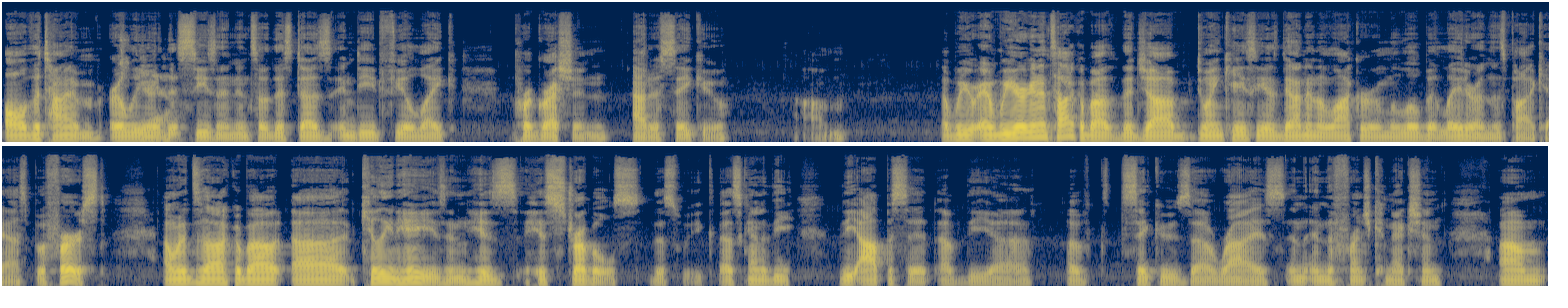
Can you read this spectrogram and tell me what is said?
all the time earlier yeah. this season. And so this does indeed feel like progression out of Sekou. Um, we and we are going to talk about the job Dwane Casey has done in the locker room a little bit later on this podcast. But first, I wanted to talk about uh, Killian Hayes and his his struggles this week. That's kind of the the opposite of the uh, of Sekou's uh, rise in, in the French connection. Um,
